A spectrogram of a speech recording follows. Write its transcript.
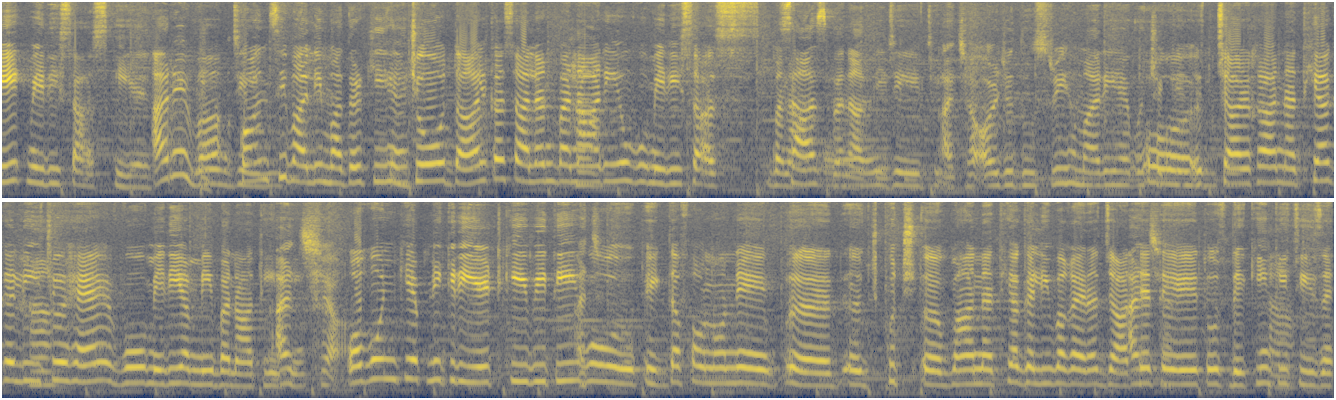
एक मेरी सास की है। अरे वाह कौन सी वाली मदर की है? जो दाल का सालन बना हाँ। रही हूँ वो मेरी सास सास बनाती जी जी। अच्छा और जो दूसरी हमारी है वो चरखा नथिया गली हाँ। जो है वो मेरी अम्मी बनाती अच्छा। और वो उनकी अपनी क्रिएट की भी थी वो अच्छा। एक दफ़ा उन्होंने कुछ वहाँ नथिया गली वगैरह जाते अच्छा। थे तो देखी हाँ। थी। चीज़ें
